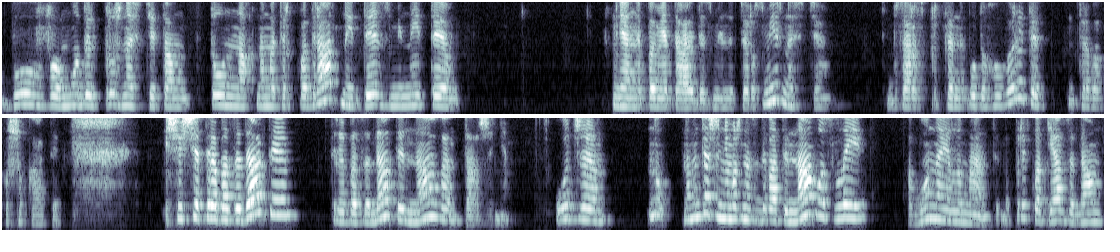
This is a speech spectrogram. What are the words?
був модуль пружності там в тоннах на метр квадратний, де змінити, я не пам'ятаю, де змінити розмірності, зараз про це не буду говорити, треба пошукати. Що ще треба задати? Треба задати навантаження. Отже, ну, навантаження можна задавати на вузли або на елементи. Наприклад, я задам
